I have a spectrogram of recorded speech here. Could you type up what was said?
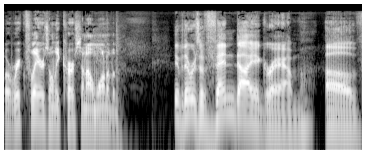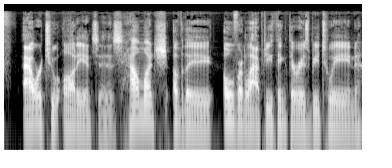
But Ric Flair's only cursing on one of them. If there was a Venn diagram of our two audiences, how much of the overlap do you think there is between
